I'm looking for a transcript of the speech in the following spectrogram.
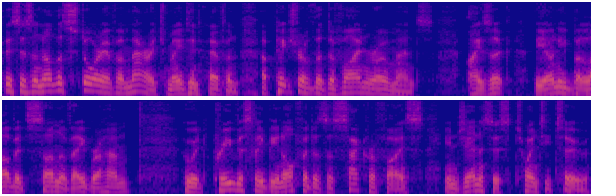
This is another story of a marriage made in heaven, a picture of the divine romance. Isaac, the only beloved son of Abraham, who had previously been offered as a sacrifice in Genesis 22,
